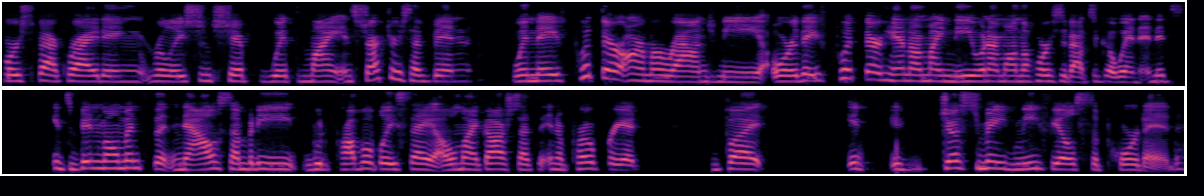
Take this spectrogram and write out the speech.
horseback riding relationship with my instructors have been when they've put their arm around me or they've put their hand on my knee when I'm on the horse about to go in. And it's it's been moments that now somebody would probably say, "Oh my gosh, that's inappropriate," but it it just made me feel supported.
